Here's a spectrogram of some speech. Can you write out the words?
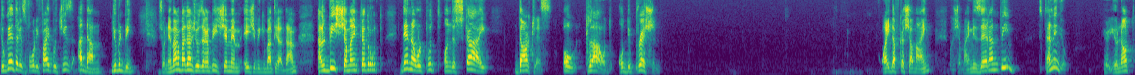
Together is 45, which is Adam, human being. So נאמר באדם שהוא זרע על פי שם A שבגימטריה אדם, אלביש שמיים כדרות. Then I will put on the sky darkness, or cloud, or depression. Why דווקא שמיים? Because שמיים is זעיר אנפין. It's telling you. You're, you're not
